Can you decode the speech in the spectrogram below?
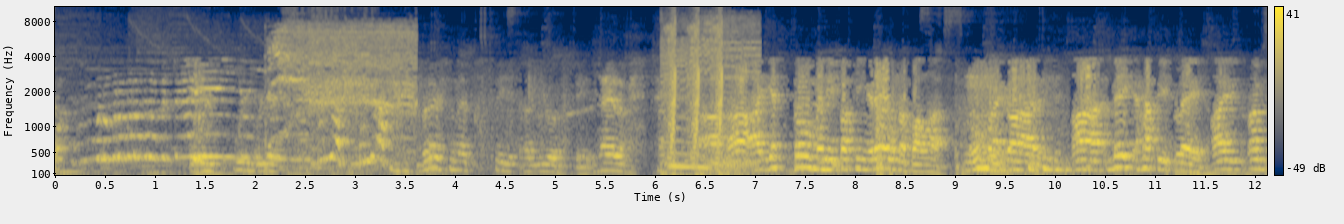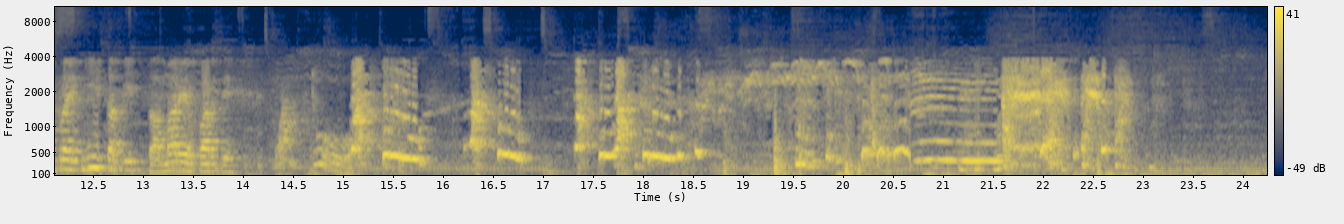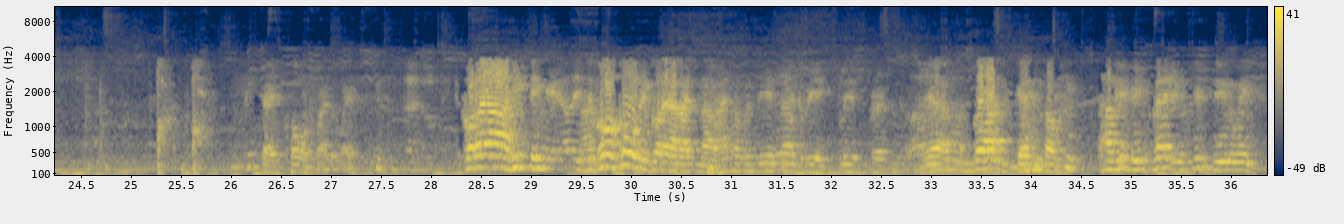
Brezhnev feet and your feet. Uh, I get so many fucking reunapala. Oh my god. Uh, make a happy play. I, I'm playing Eat a Pizza, Mario Party. Wahoo! Wahoo! Wahoo! Wahoo! Pizza is cold, by the way. Korea heating, it's cold, cold in Korea right now. I haven't eaten in a week, please Brezhnev. Yeah, go on, get some. Have you been playing 15 weeks?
